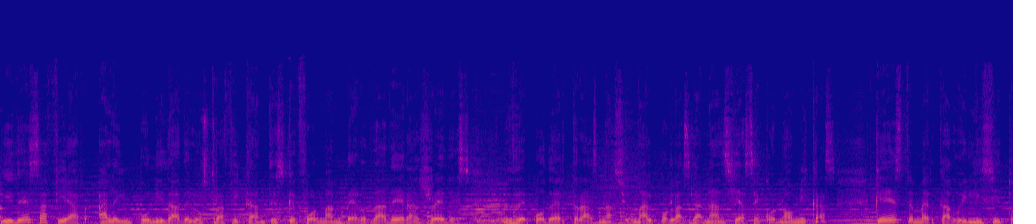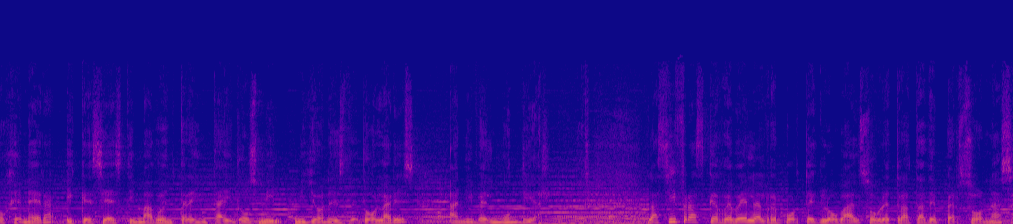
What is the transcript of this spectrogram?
y desafiar a la impunidad de los traficantes que forman verdaderas redes de poder transnacional por las ganancias económicas que este mercado ilícito genera y que se ha estimado en 32 mil millones de dólares a nivel mundial. Las cifras que revela el reporte global sobre trata de personas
